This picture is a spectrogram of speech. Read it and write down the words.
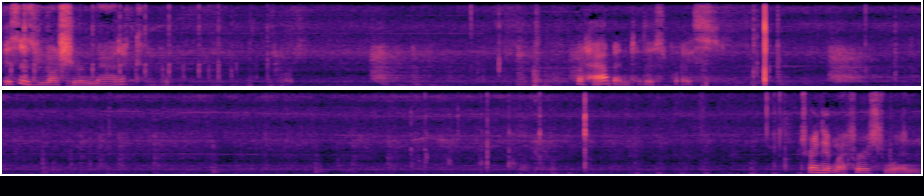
This is Mushroom-matic. What happened to this place? Try and get my first win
